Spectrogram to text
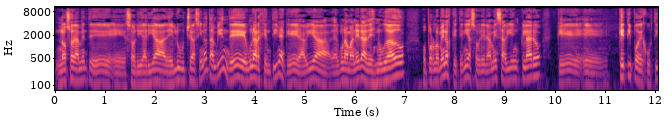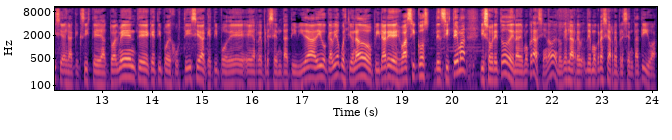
no solamente de eh, solidaridad, de lucha, sino también de una Argentina que había de alguna manera desnudado o por lo menos que tenía sobre la mesa bien claro que eh, qué tipo de justicia es la que existe actualmente, qué tipo de justicia, qué tipo de eh, representatividad, digo que había cuestionado pilares básicos del sistema y sobre todo de la democracia, ¿no? de lo que es la re- democracia representativa.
